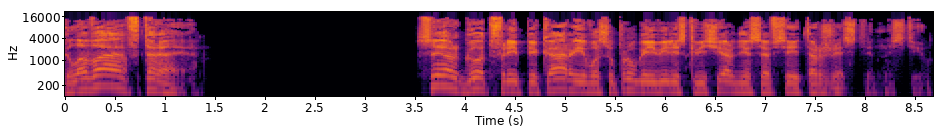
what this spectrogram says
Глава вторая Сэр Готфри Пикар и его супруга явились к вечерне со всей торжественностью.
